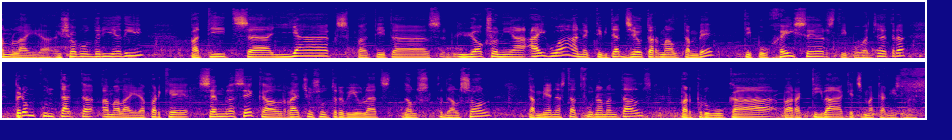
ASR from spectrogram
amb l'aire. Això voldria dir petits eh, llacs, petites llocs on hi ha aigua, en activitat geotermal també, tipus geysers, tipus etc, però amb contacte amb l'aire, perquè sembla ser que els rajos ultraviolats del, del Sol també han estat fonamentals per provocar, per activar aquests mecanismes.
